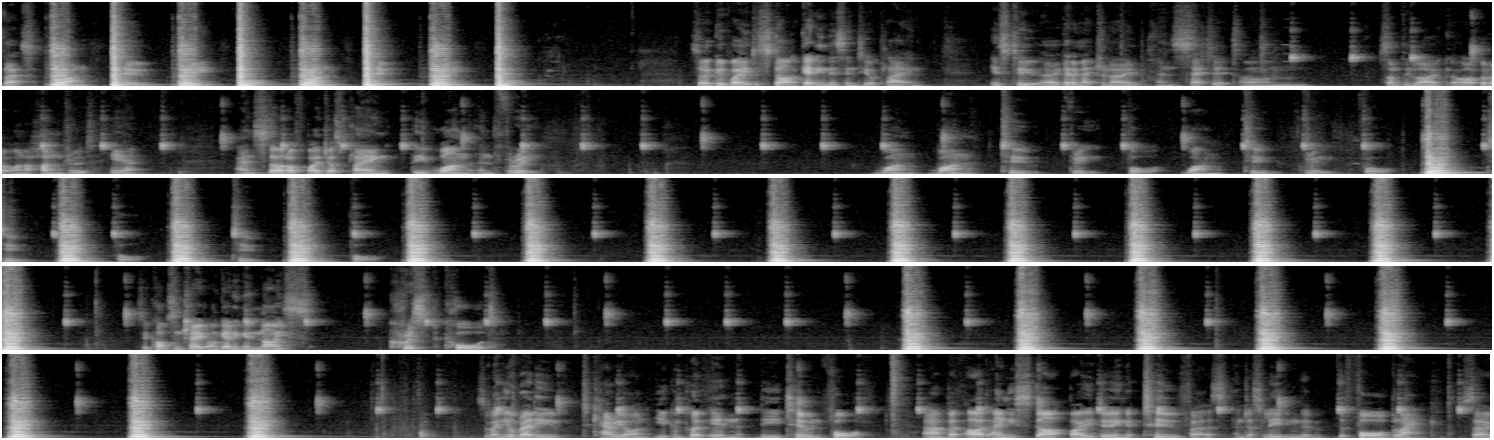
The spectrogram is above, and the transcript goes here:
that's 1 So a good way to start getting this into your playing is to uh, get a metronome and set it on something like, oh I've got it on 100 here, and start off by just playing the 1 and 3. 1, 1, 2, 3, 4, 1, 2, 3, 4, 1, 2, 3, 4, 1, 2, concentrate on getting a nice crisp chord. So when you're ready to carry on, you can put in the 2 and 4. Um, but I'd only start by doing a 2 first and just leaving the, the 4 blank. So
